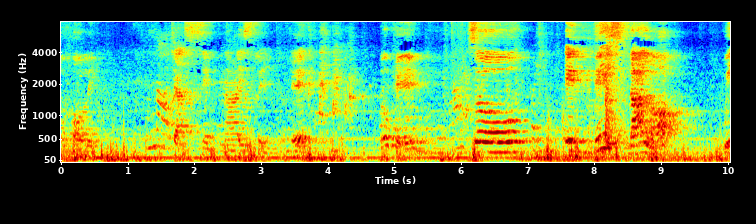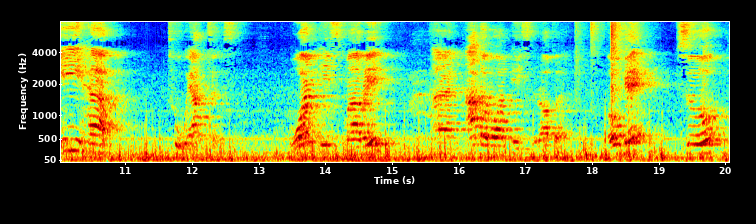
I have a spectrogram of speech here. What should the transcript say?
yelling, no. Just sit nicely. Okay? Okay. So, in this dialogue, we have two actors. One is Mary and other one is Robert. Okay? So,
